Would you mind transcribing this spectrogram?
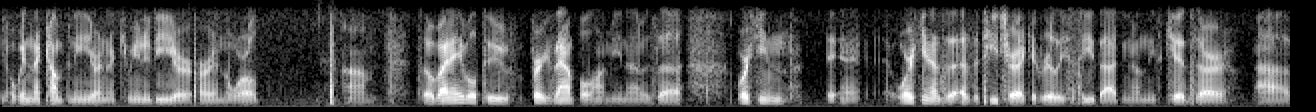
you know in the company or in their community or, or in the world. Um, so being able to, for example, I mean, I was uh, working uh, working as a, as a teacher, I could really see that. You know, and these kids are uh,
